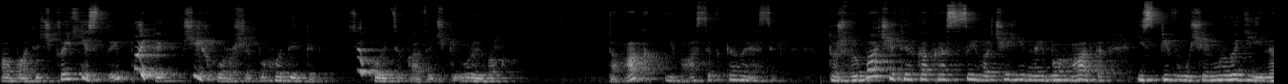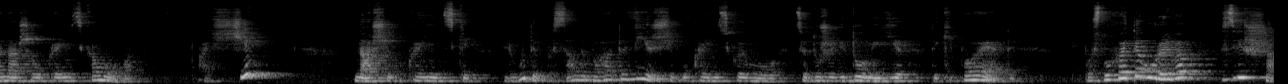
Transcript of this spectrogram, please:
а батечка їсти і пити, ще й хороше походити. З якої це казочки уривок? Так, Івасик Телесик. Тож ви бачите, яка красива, чарівна і багата, і співуча, і мелодійна наша українська мова. А ще наші українські люди писали багато віршів українською мовою. Це дуже відомі є такі поети. Послухайте уривок з вірша.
